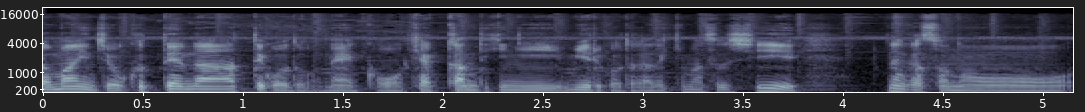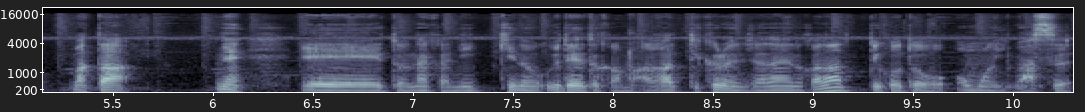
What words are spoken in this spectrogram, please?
う毎日送ってんなってことをねこう客観的に見ることができますしなんかそのまたね、えっ、ー、と、なんか日記の腕とかも上がってくるんじゃないのかなっていうことを思います。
